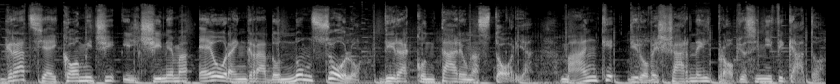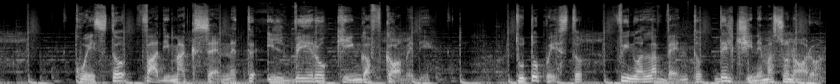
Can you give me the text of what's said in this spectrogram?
Grazie ai comici il cinema è ora in grado non solo di raccontare una storia, ma anche di rovesciarne il proprio significato. Questo fa di Max Sennett il vero King of Comedy. Tutto questo fino all'avvento del cinema sonoro.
